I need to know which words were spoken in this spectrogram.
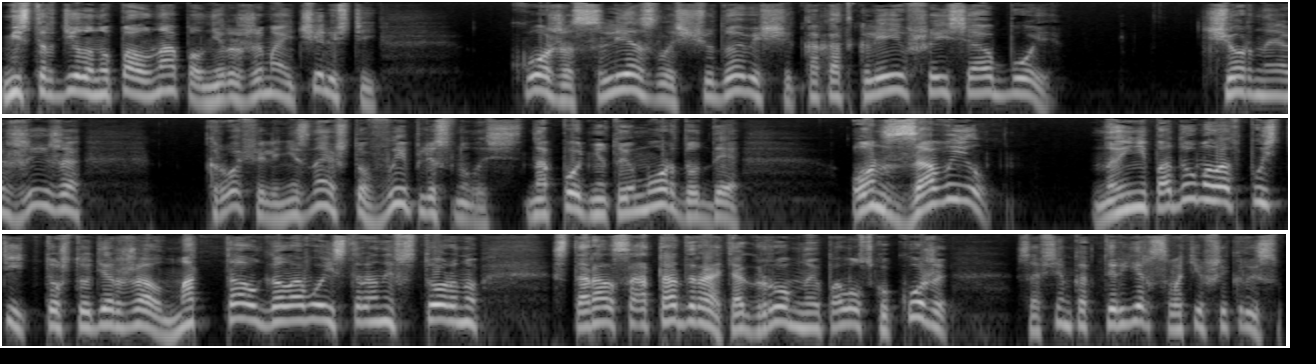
Мистер Дилан упал на пол, не разжимая челюстей. Кожа слезла с чудовища, как отклеившиеся обои. Черная жижа, кровь или не знаю что, выплеснулась на поднятую морду Д. Он завыл, но и не подумал отпустить то, что держал, мотал головой из стороны в сторону, старался отодрать огромную полоску кожи, совсем как терьер, схвативший крысу.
